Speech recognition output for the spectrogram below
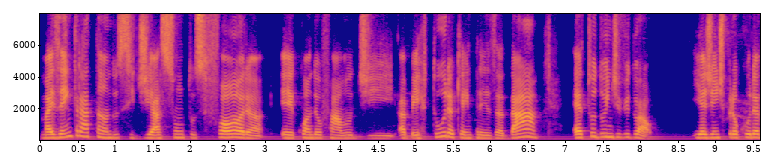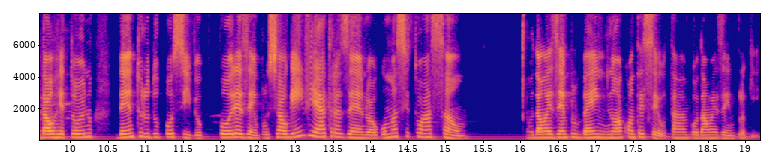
Mas em tratando-se de assuntos fora, é, quando eu falo de abertura que a empresa dá, é tudo individual. E a gente procura dar o retorno dentro do possível. Por exemplo, se alguém vier trazendo alguma situação, vou dar um exemplo bem, não aconteceu, tá? Vou dar um exemplo aqui.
